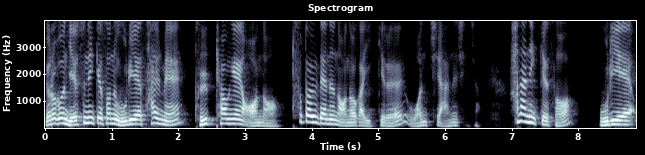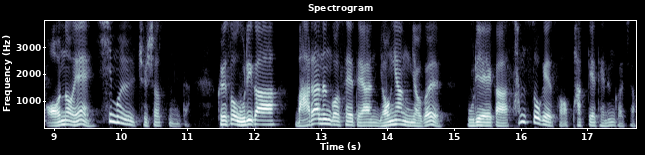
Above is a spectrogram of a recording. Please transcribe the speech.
여러분, 예수님께서는 우리의 삶에 불평의 언어, 투덜대는 언어가 있기를 원치 않으시죠. 하나님께서 우리의 언어에 힘을 주셨습니다. 그래서 우리가 말하는 것에 대한 영향력을 우리가 삶 속에서 받게 되는 거죠.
